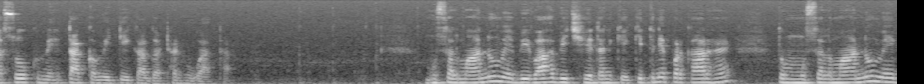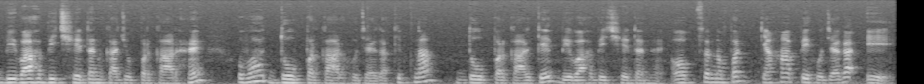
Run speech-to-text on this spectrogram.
अशोक मेहता कमेटी का गठन हुआ था। मुसलमानों में विवाह विच्छेदन के कितने प्रकार हैं? तो मुसलमानों में विवाह विच्छेदन का जो प्रकार है, वह दो प्रकार हो जाएगा। कितना? दो प्रकार के विवाह विच्छेदन है। ऑप्शन नंबर यहाँ पे हो जाएगा ए।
